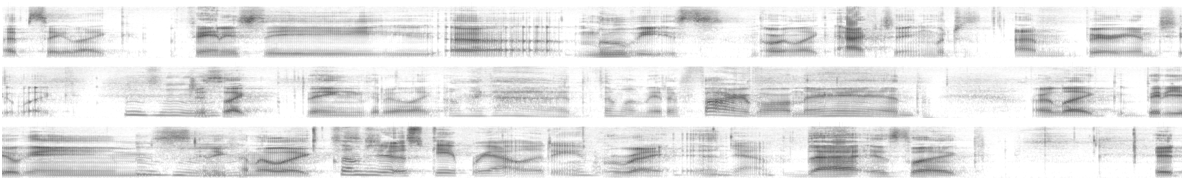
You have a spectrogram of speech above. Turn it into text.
let's say like fantasy uh, movies or like acting, which I'm very into. Like just like things that are like, oh my god, someone made a fireball in their hand, or like video games, any kind of like Something to escape reality. right. And Yeah. that is like it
